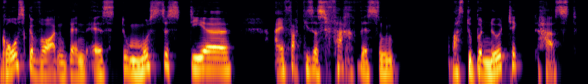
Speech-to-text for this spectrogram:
groß geworden bin, ist, du musstest dir einfach dieses Fachwissen, was du benötigt hast,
